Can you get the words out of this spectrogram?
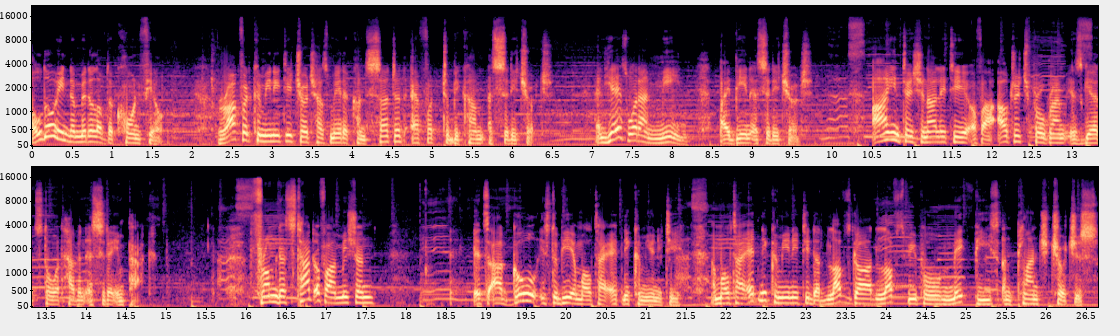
Although in the middle of the cornfield, Rockford Community Church has made a concerted effort to become a city church. And here's what I mean by being a city church. Our intentionality of our outreach program is geared toward having a city impact. From the start of our mission, it's our goal is to be a multi-ethnic community, a multi-ethnic community that loves God, loves people, make peace, and plant churches,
